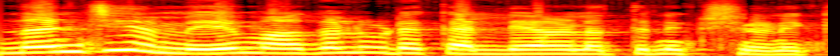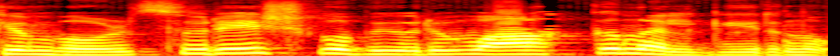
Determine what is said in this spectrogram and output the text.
നഞ്ചിയമ്മയെ മകളുടെ കല്യാണത്തിന് ക്ഷണിക്കുമ്പോൾ സുരേഷ് ഗോപി ഒരു വാക്ക് നൽകിയിരുന്നു.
